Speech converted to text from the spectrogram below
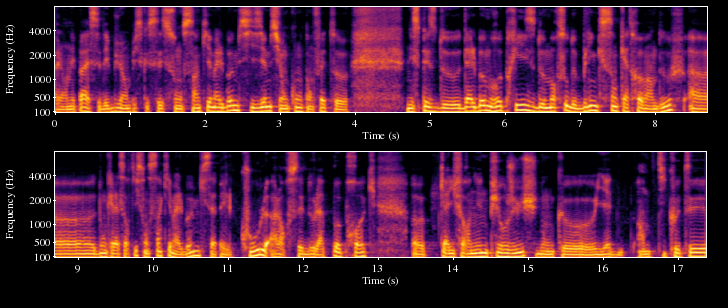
elle en est pas à ses débuts hein, puisque c'est son cinquième album, sixième si on compte en fait euh, une espèce d'album reprise de morceaux de Blink 182. Euh, donc elle a sorti son cinquième album qui s'appelle Cool. Alors c'est de la pop rock californienne pure jus. Donc il y a un petit côté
